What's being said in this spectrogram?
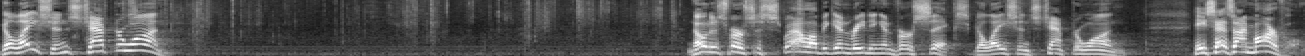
Galatians chapter 1. Notice verses, well, I'll begin reading in verse 6, Galatians chapter 1. He says, I marvel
